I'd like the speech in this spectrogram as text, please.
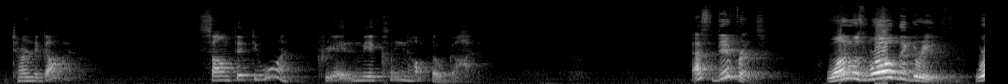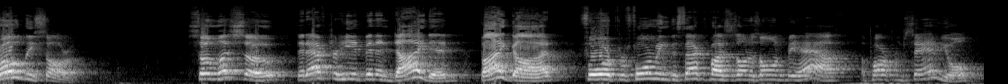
He turned to God. Psalm 51 created me a clean heart, O God. That's the difference. One was worldly grief, worldly sorrow. So much so that after he had been indicted by God for performing the sacrifices on his own behalf, apart from Samuel,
